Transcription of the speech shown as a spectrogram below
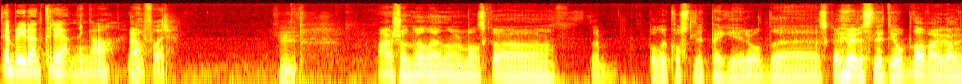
det blir den treninga Ja. vi får. Mm. Jeg skjønner jo det når man skal Det både koste litt penger, og det skal gjøres litt jobb da, hver gang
